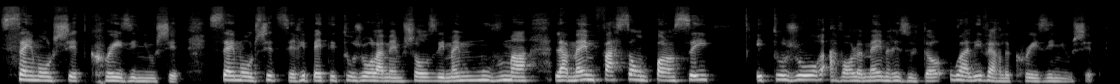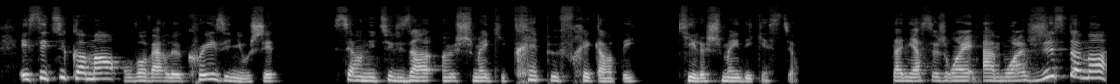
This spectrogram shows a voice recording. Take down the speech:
Same old shit, crazy new shit. Same old shit, c'est répéter toujours la même chose, les mêmes mouvements, la même façon de penser et toujours avoir le même résultat ou aller vers le crazy new shit. Et sais-tu comment on va vers le crazy new shit? C'est en utilisant un chemin qui est très peu fréquenté, qui est le chemin des questions. Tania se joint à moi justement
